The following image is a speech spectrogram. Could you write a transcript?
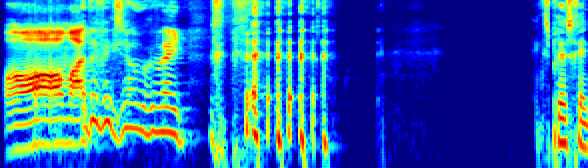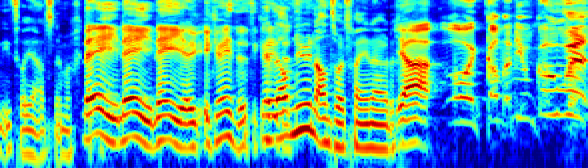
oh, maar dat vind ik zo gemeen. Expres geen Italiaans nummer. Nee, nee, nee. Ik, ik weet het. Ik Ik heb wel het. nu een antwoord van je nodig. Ja. Oh, ik kan er niet op komen.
